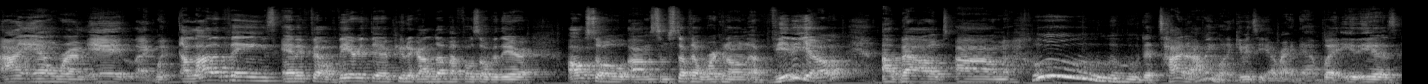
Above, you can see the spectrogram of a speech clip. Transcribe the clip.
I am where I'm at, like with a lot of things, and it felt very therapeutic. I love my folks over there. Also, um, some stuff I'm working on a video about um, who the title. I don't even want to give it to you right now, but it is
